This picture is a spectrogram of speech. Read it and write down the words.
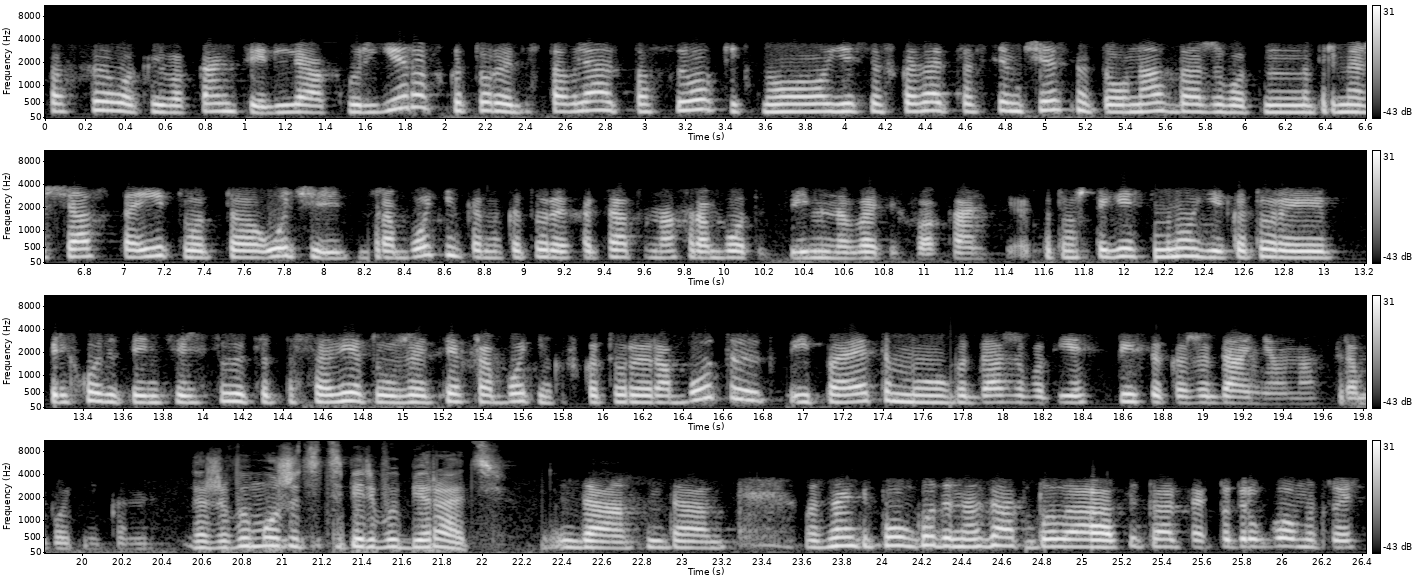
посылок и вакансии для курьеров, которые доставляют посылки. Но если сказать совсем честно, то у нас даже вот, например, сейчас стоит вот э, очередь с работниками, которые хотят у нас работать именно в этих вакансиях. Потому что есть многие, которые приходят и интересуются по совету уже тех работников, которые работают, и поэтому вот даже вот есть список ожидания у нас с работниками. Даже вы можете теперь выбирать. Да, да. Вы знаете, полгода назад была ситуация по-другому, то есть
